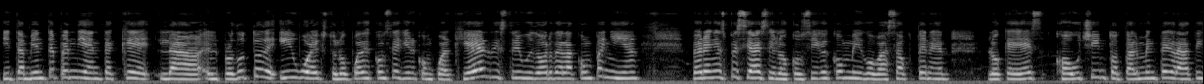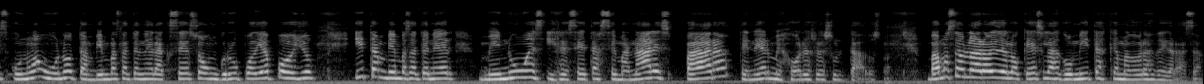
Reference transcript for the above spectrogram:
y también te pendiente que el producto de eWorks tú lo puedes conseguir con cualquier distribuidor de la compañía, pero en especial si lo consigues conmigo vas a obtener lo que es coaching totalmente gratis uno a uno. También vas a tener acceso a un grupo de apoyo y también vas a tener menúes y recetas semanales para tener mejores resultados. Vamos a hablar hoy de lo que es las gomitas quemadoras de grasa.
